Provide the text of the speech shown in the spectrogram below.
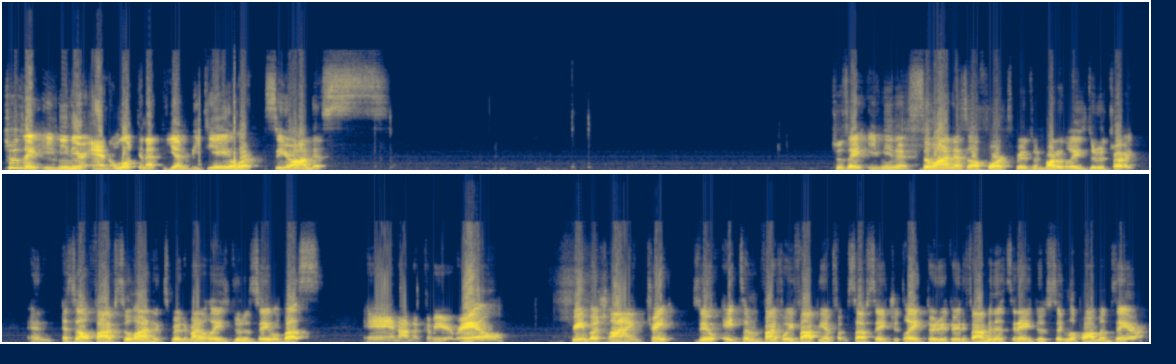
Tuesday evening here, and looking at the MBTA alert, see you on this. Tuesday evening at Silverline SL4 experiencing minor delays due to traffic, and SL5 Silverline experiencing minor delays due to disabled bus. And on the Commuter Rail, Greenbush Line, train 087545 p.m. from South Station, delayed 30 35 minutes today due to signal problems there.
